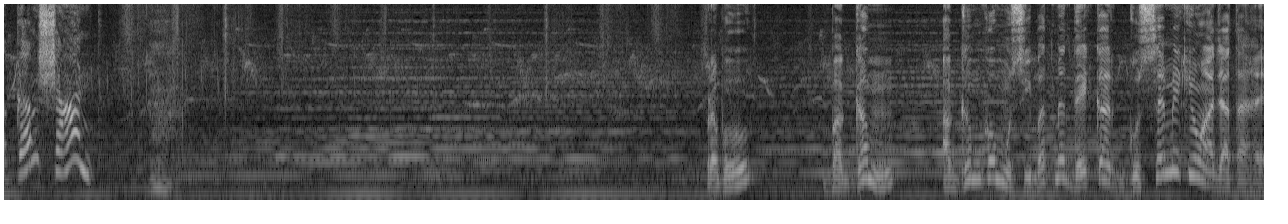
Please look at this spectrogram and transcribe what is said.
बग्गम शांत। प्रभु बग्गम अगम को मुसीबत में देखकर गुस्से में क्यों आ जाता है?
